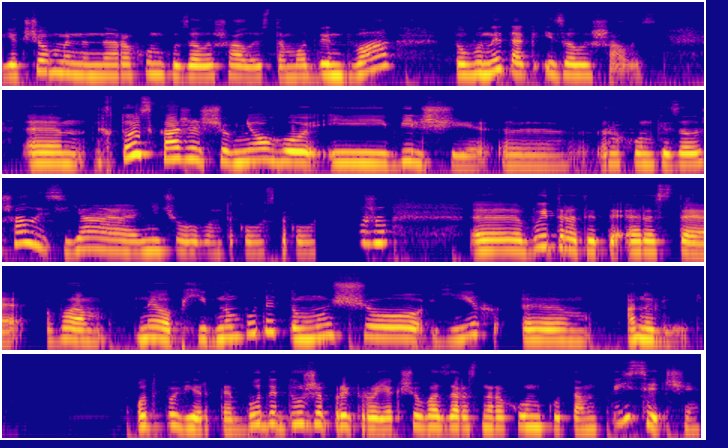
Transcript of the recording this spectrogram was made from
Якщо в мене на рахунку залишалось там 1-2, то вони так і залишались. Е, хтось каже, що в нього і більші е, рахунки залишались. Я нічого вам такого з такого можу. Е, Витратити РСТ вам необхідно буде, тому що їх ем, анулюють. От повірте, буде дуже прикро, якщо у вас зараз на рахунку там тисячі,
